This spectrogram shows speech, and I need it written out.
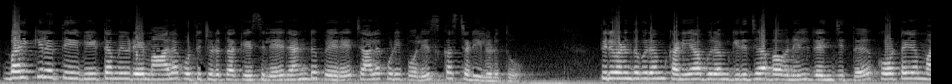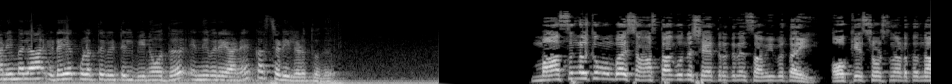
ബൈക്കിലെത്തി വീട്ടമ്മയുടെ മാല പൊട്ടിച്ചെടുത്ത കേസിലെ രണ്ട് പേരെ ചാലക്കുടി പോലീസ് കസ്റ്റഡിയിലെടുത്തു. തിരുവനന്തപുരം കണിയാപുരം ഗിരിജാഭവനിൽ രഞ്ജിത്ത് കോട്ടയം മണിമല ഇടയക്കുളത്ത് വീട്ടിൽ വിനോദ് എന്നിവരെയാണ് കസ്റ്റഡിയിലെടുത്തത്. മാസങ്ങൾക്ക് മുമ്പ് ശാസ്താംകുന്ന് ക്ഷേത്രത്തിന് സമീപത്തായി ഓക്കെ സ്റ്റോഴ്സ് നടത്തുന്ന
